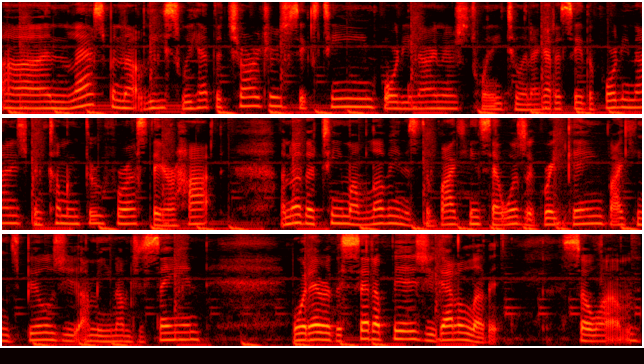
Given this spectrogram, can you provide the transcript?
Uh, and last but not least, we had the Chargers 16, 49ers 22. And I got to say, the 49ers been coming through for us. They are hot. Another team I'm loving is the Vikings. That was a great game. Vikings Bills. You, I mean, I'm just saying. whatever the setup is, you gotta love it. So, um,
